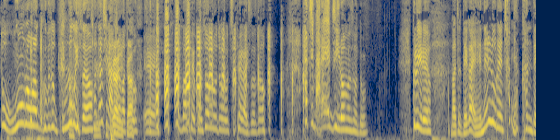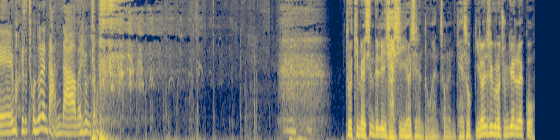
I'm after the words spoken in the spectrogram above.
또 웅웅웅하고 그러면서 부르고 있어요. 지금 화장실에 집회하니까? 앉아가지고. 예. 집 앞에 건설노조 집회가 있어서 하지 말아야지 이러면서도. 그리고 이래요. 맞아, 내가 NL 노래는 참 약한데. 그래서 저 노래는 다 안다. 막 이러면서. 두 팀의 신들린 샷이 이어지는 동안 저는 계속 이런 식으로 중계를 했고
